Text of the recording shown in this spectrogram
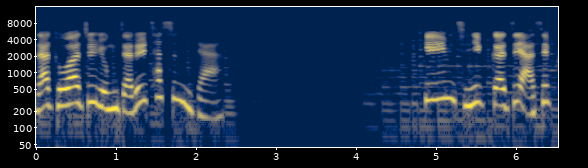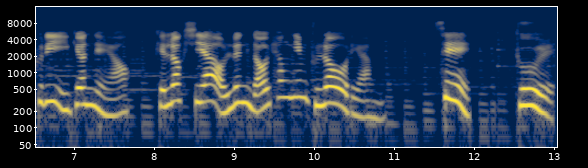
나 도와줄 용자를 찾습니다. 게임 진입까지 아세풀이 이겼네요. 갤럭시야 얼른 너 형님 불러오렴. 셋, 둘,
